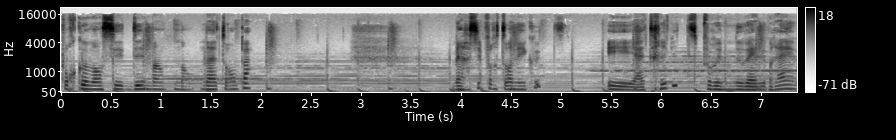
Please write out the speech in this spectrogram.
pour commencer dès maintenant. N'attends pas. Merci pour ton écoute et à très vite pour une nouvelle brève.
